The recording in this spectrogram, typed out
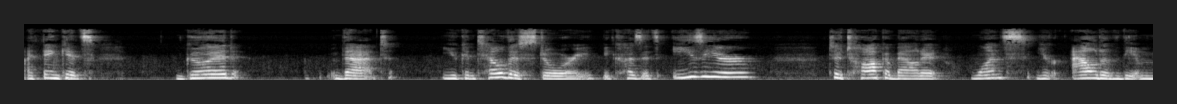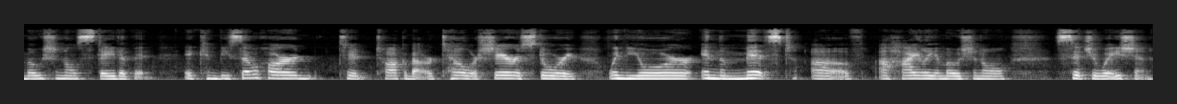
I think it's good that you can tell this story because it's easier to talk about it once you're out of the emotional state of it. It can be so hard to talk about or tell or share a story when you're in the midst of a highly emotional situation.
